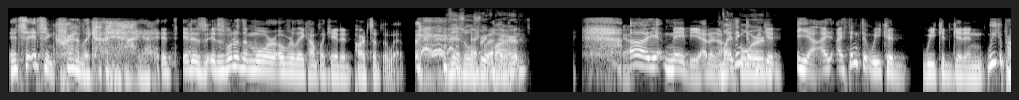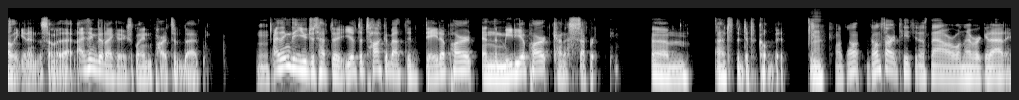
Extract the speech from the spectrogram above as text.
it's it's incredibly yeah, yeah. It it is it is one of the more overly complicated parts of the web. Visuals required. Yeah. Oh yeah, maybe I don't know. Whiteboard. I think that we could. Yeah, I, I think that we could we could get in. We could probably get into some of that. I think that I could explain parts of that. Mm. I think that you just have to you have to talk about the data part and the media part kind of separately. Um, that's the difficult bit. Mm. Well, don't don't start teaching us now, or we'll never get out of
